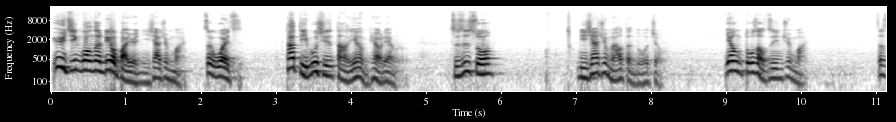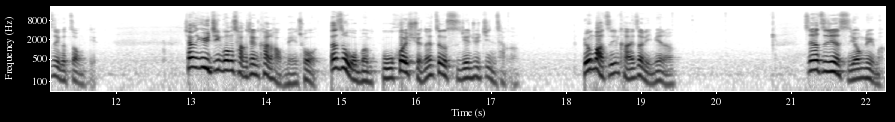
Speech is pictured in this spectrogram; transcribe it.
玉金光在六百元以下去买这个位置，它底部其实打的也很漂亮了，只是说。你现在去买要等多久？要用多少资金去买？这是一个重点。像玉金光长线看好没错，但是我们不会选在这个时间去进场啊，不用把资金卡在这里面啊，增加资金的使用率嘛。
